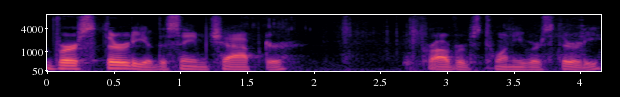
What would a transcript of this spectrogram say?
verse 30 of the same chapter, Proverbs 20, verse 30.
